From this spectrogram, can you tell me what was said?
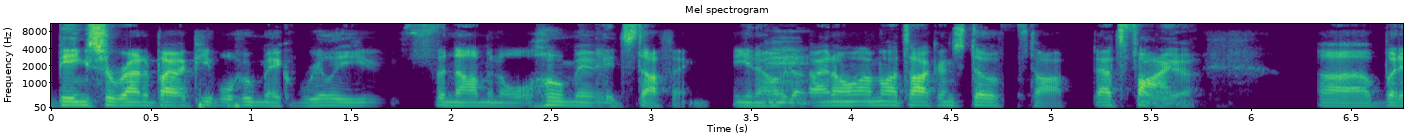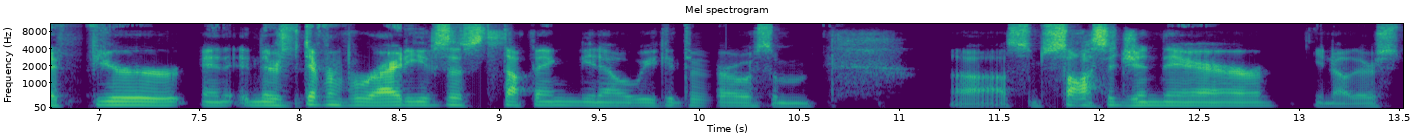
being surrounded by people who make really phenomenal homemade stuffing. You know, Mm. I don't. I'm not talking stovetop. That's Oh, fine. yeah. Uh, but if you're and, and there's different varieties of stuffing, you know, we could throw some uh some sausage in there. You know, there's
